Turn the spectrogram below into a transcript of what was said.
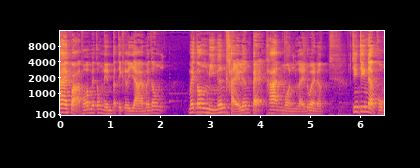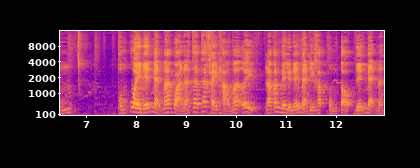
ง่ายกว่าเพราะว่าไม่ต้องเน้นปฏิกิริยาไม่ต้องไม่ต้องมีเงื่อนไขเรื่องแปะธาตุมนอะไรด้วยนะจริงๆเนี่ยผม ผมอวยเดนแมทมากกว่านะ ถ้าถ้าใครถามว่า เอ้ยราก้อนเบนหรือเดนแมทดีครับ ผมตอบเดนแมทนะ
